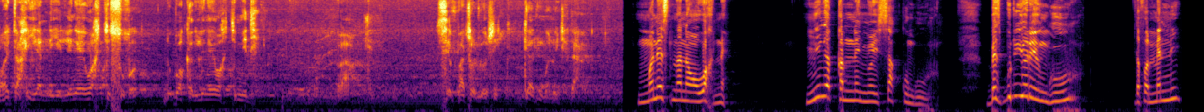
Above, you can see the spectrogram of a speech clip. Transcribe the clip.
mooy tax yenn yi li ngay wax ci suba du bokk li ngay wax ci midi. Waaw. C'est mënees na noo wax ne ñi nga xam ne ñooy sàkku nguur bés bu du yoree nguur dafa mel ni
